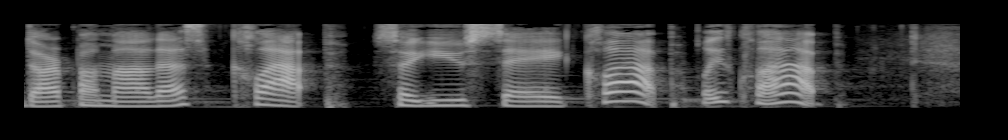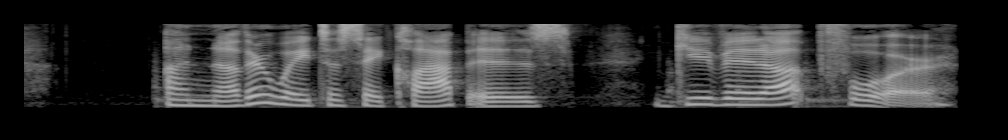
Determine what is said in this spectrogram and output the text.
dar palmadas, clap. So you say, clap, please clap. Another way to say clap is give it up for.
